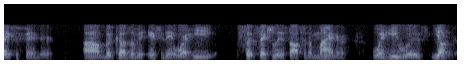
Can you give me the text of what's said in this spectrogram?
sex offender uh, because of an incident where he sexually assaulted a minor when he was younger.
